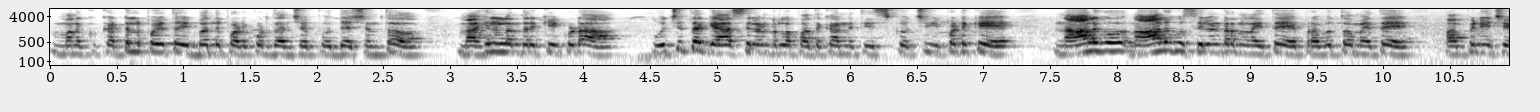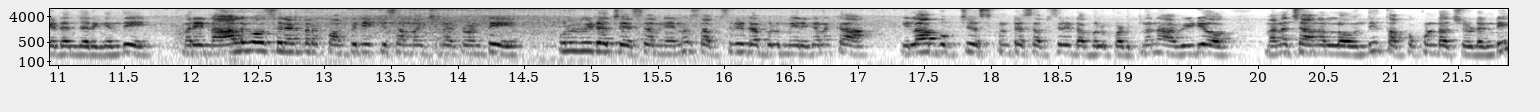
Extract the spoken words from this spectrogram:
మనకు కట్టెల పొయ్యితో ఇబ్బంది పడకూడదు అని చెప్పే ఉద్దేశంతో మహిళలందరికీ కూడా ఉచిత గ్యాస్ సిలిండర్ల పథకాన్ని తీసుకొచ్చి ఇప్పటికే నాలుగు నాలుగు సిలిండర్లను అయితే ప్రభుత్వం అయితే పంపిణీ చేయడం జరిగింది. మరి నాలుగో సిలిండర్ పంపిణీకి సంబంధించినటువంటి ఫుల్ వీడియో చేశాను నేను. సబ్సిడీ డబ్బులు మీరు కనుక ఇలా బుక్ చేసుకుంటే సబ్సిడీ డబ్బులు పడుతుందని ఆ వీడియో మన ఛానల్లో ఉంది. తప్పకుండా చూడండి.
